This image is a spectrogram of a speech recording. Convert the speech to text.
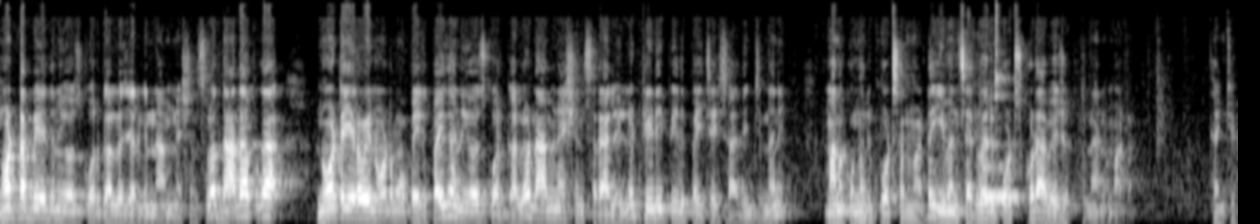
నూట డెబ్బై ఐదు నియోజకవర్గాల్లో జరిగిన నామినేషన్స్లో దాదాపుగా నూట ఇరవై నూట ముప్పైకి పైగా నియోజకవర్గాల్లో నామినేషన్స్ ర్యాలీల్లో టీడీపీది పైచేయి సాధించిందని మనకున్న రిపోర్ట్స్ అనమాట ఈవెన్ సర్వే రిపోర్ట్స్ కూడా అవే చెప్తున్నాయన్నమాట. థ్యాంక్ యూ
